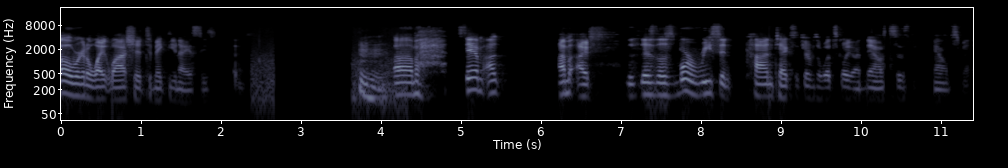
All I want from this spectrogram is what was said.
oh, we're going to whitewash it to make the United States. Mm-hmm. Um, Sam, I, I'm I there's there's more recent context in terms of what's going on now since the announcement.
